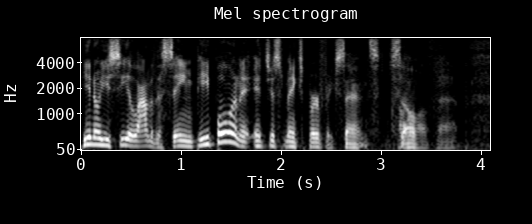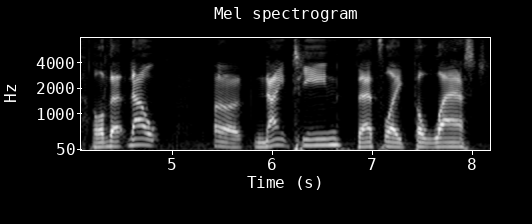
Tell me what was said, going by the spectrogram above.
you know, you see a lot of the same people and it, it just makes perfect sense. So I love that. I love that. Now, uh, 19, that's like the last,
